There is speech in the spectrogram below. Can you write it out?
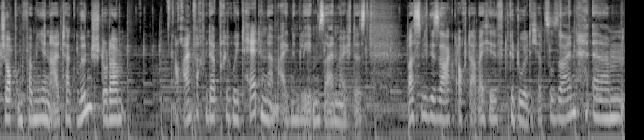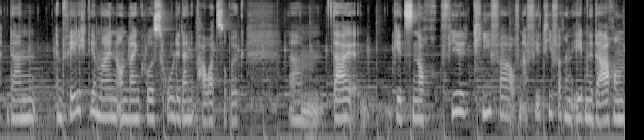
Job- und Familienalltag wünscht oder auch einfach wieder Priorität in deinem eigenen Leben sein möchtest, was wie gesagt auch dabei hilft, geduldiger zu sein, ähm, dann empfehle ich dir meinen Online-Kurs Hol dir deine Power zurück. Ähm, da geht es noch viel tiefer, auf einer viel tieferen Ebene darum,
